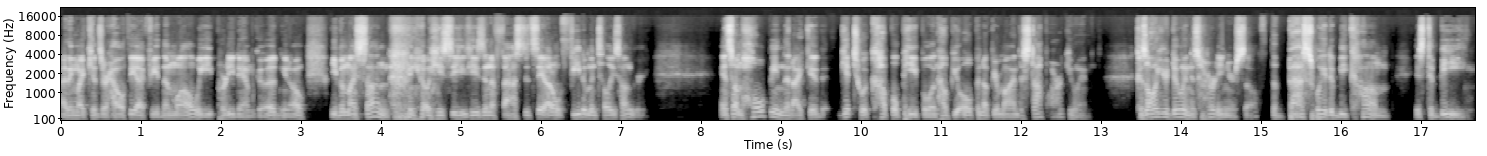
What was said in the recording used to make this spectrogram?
I think my kids are healthy. I feed them well. We eat pretty damn good. You know, even my son, you know, he's he's in a fasted state. I don't feed him until he's hungry. And so I'm hoping that I could get to a couple people and help you open up your mind to stop arguing because all you're doing is hurting yourself. The best way to become is to be.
